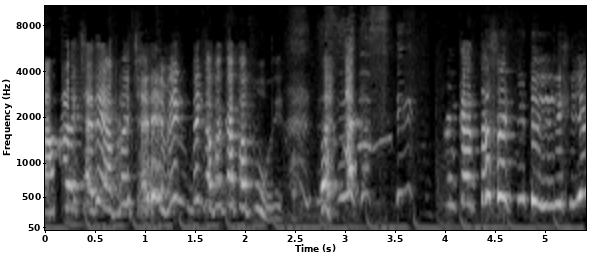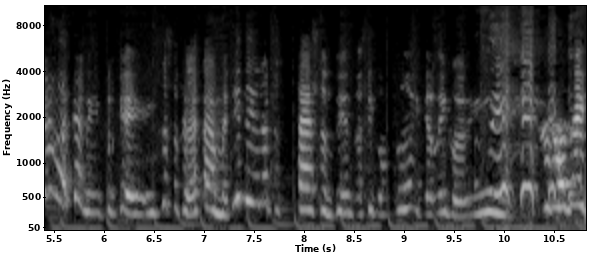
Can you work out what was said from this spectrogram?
Aprovecharé, aprovecharé, ven, venga para acá, papu, dijo. Me encantó su actitud, yo dije, ya, bacán, y porque incluso se la estaban metiendo y el otro estaba sonriendo así como, uy, qué rico. Y, entonces,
